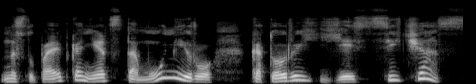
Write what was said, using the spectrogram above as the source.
наступает конец тому миру, который есть сейчас.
